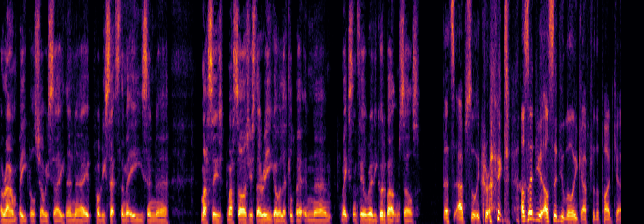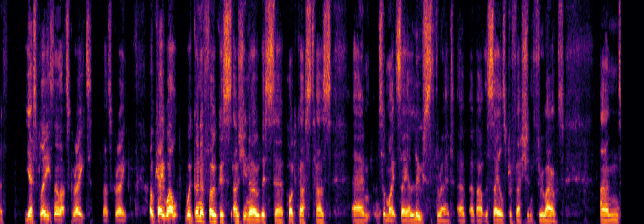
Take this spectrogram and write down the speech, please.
around people, shall we say, then uh, it probably sets them at ease and uh, massages massages their ego a little bit and um, makes them feel really good about themselves. That's absolutely correct. I'll send you I'll send you the link after the podcast. Yes, please. No, that's great. That's great. Okay, well, we're going to focus, as you know, this uh, podcast has, um, some might say, a loose thread uh, about the sales profession throughout. And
